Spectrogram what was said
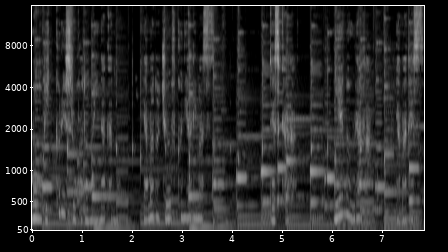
もうびっくりするほどの田舎の山の中腹にあります。ですから家の裏は山です。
